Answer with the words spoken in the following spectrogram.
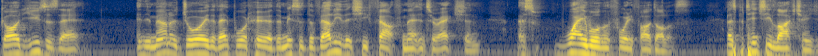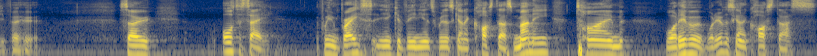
God uses that, and the amount of joy that that brought her, the message, the value that she felt from that interaction, is way more than $45. It's potentially life changing for her. So, all to say, if we embrace the inconvenience, whether it's going to cost us money, time, whatever, whatever it's going to cost us,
